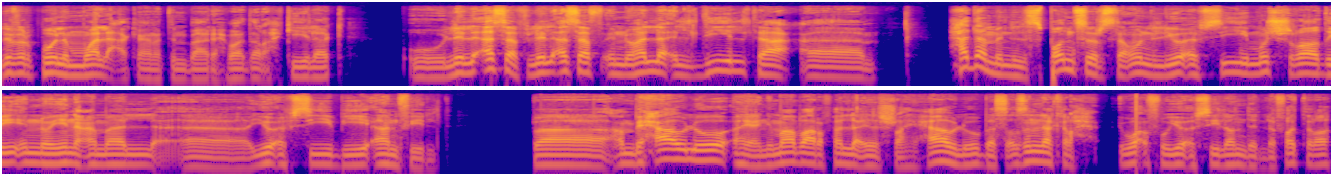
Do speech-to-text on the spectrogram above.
ليفربول مولعة كانت امبارح وأقدر أحكي لك. وللاسف للأسف إنه هلأ ال deal تاع آه، حدا من ال sponsors تاعون ال UFC مش راضي إنه ينعمل UFC بأنفيلد. فعم بيحاولوا يعني ما بعرف هلأ إيش راح يحاولوا بس أظن لك راح يوقفوا UFC لندن لفترة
